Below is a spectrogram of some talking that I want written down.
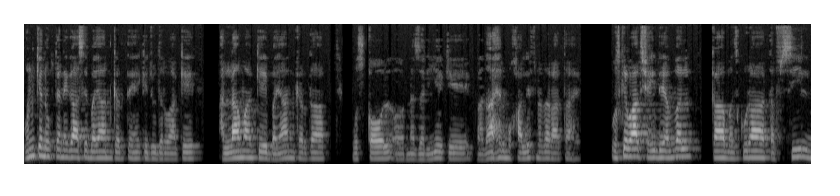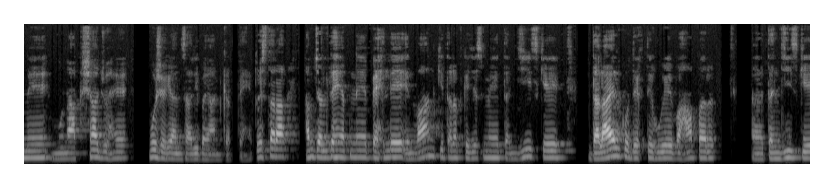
उनके नुक़ नगाह से बयान करते हैं कि जो दरवा के अल्लामा के बयान करदा, उस कौल और नज़रिए के बज़ाहिर मुखालिफ नज़र आता है। उसके बाद शहीद अव्वल का मजकूरा तफसील में मुनाकशा जो है वो शेख अंसारी बयान करते हैं। तो इस तरह हम चलते हैं अपने पहले इनवान की तरफ़ के, जिसमें तंजीज़ के दलाइल को देखते हुए वहाँ पर तंजीज़ के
